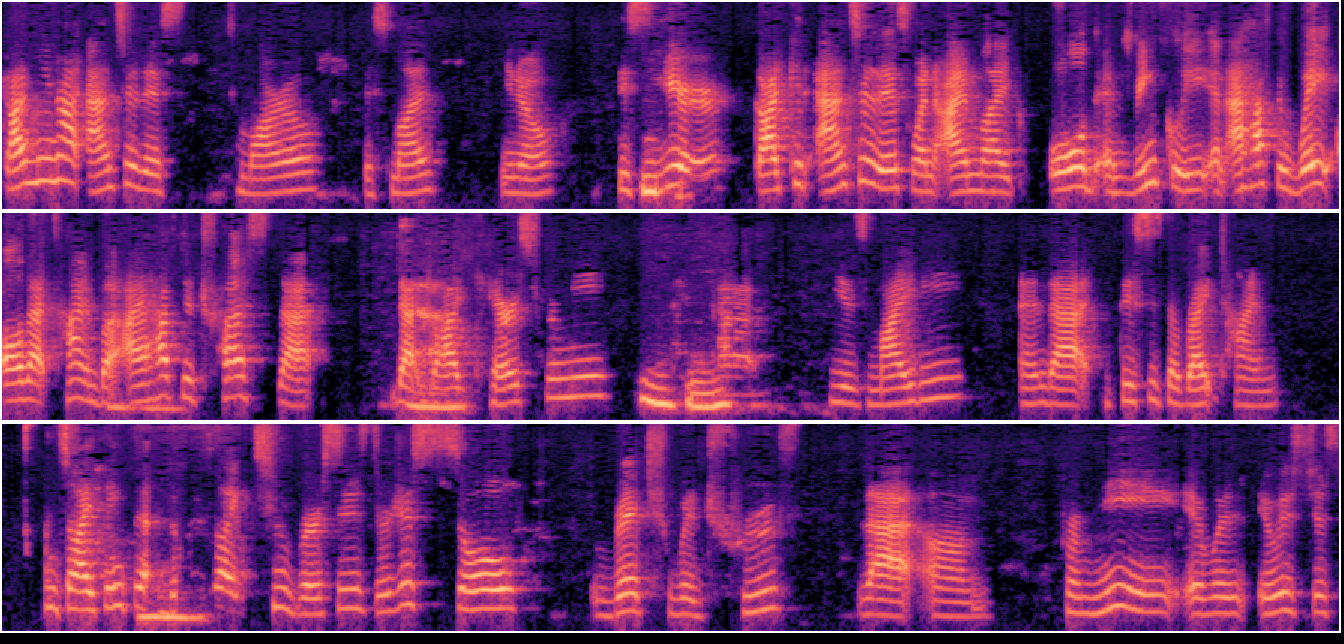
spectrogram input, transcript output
god may not answer this tomorrow, this month, you know, this mm-hmm. year. God could answer this when I'm like old and wrinkly and I have to wait all that time, but I have to trust that that yeah. God cares for me, mm-hmm. that he is mighty and that this is the right time. And so I think that those like two verses, they're just so rich with truth that um, for me it was it was just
